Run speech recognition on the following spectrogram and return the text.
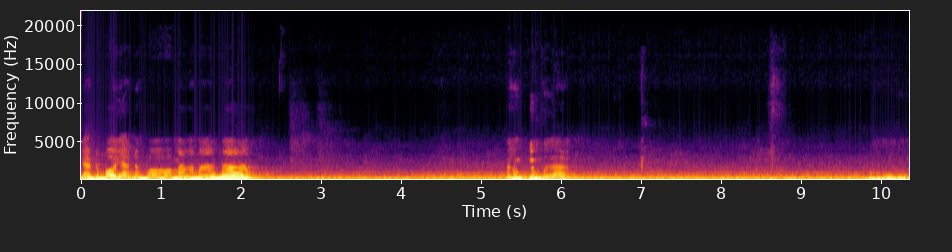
อยากน้ำบออยากน้ำบอมามามาไม่ต้องจิ้มก็ได้อื้อ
